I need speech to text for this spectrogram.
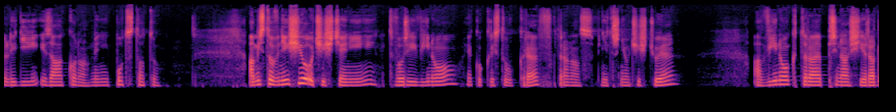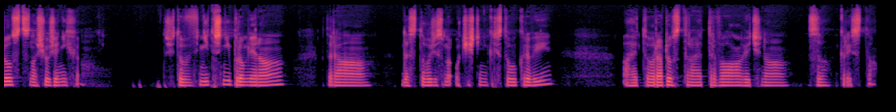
lidí i zákona. Mění podstatu. A místo vnějšího očištění tvoří víno jako Kristovu krev, která nás vnitřně očišťuje, a víno, které přináší radost z našeho ženicha. Takže to vnitřní proměna, která jde z toho, že jsme očištěni Kristovou krví a je to radost, která je trvalá věčná z Krista.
